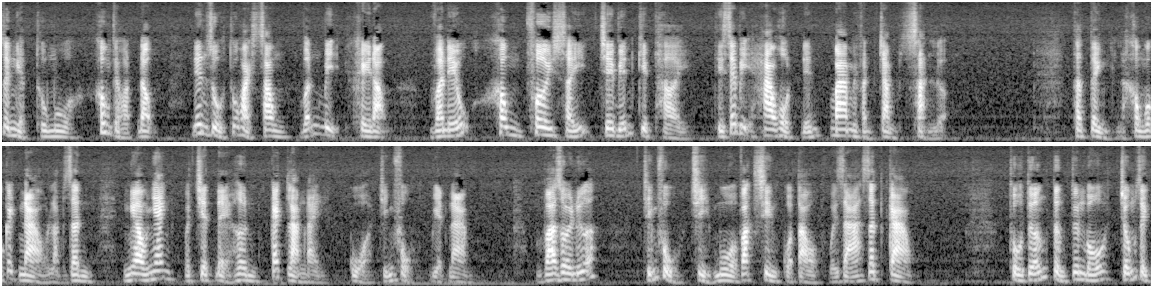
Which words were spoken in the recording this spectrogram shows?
doanh nghiệp thu mua không thể hoạt động nên dù thu hoạch xong vẫn bị khê động và nếu không phơi sấy chế biến kịp thời thì sẽ bị hao hụt đến 30% sản lượng. Thật tình là không có cách nào làm dân nghèo nhanh và triệt để hơn cách làm này của chính phủ Việt Nam. Và rồi nữa, chính phủ chỉ mua vaccine của Tàu với giá rất cao. Thủ tướng từng tuyên bố chống dịch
